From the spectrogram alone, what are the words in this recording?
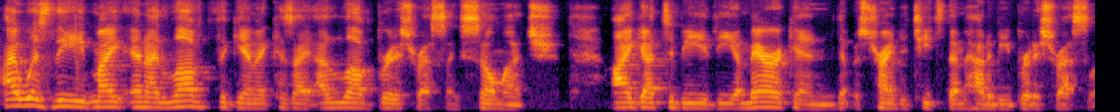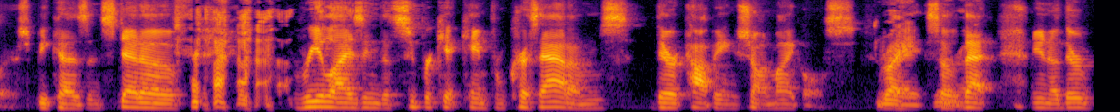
I was the my and I loved the gimmick because I, I love British wrestling so much. I got to be the American that was trying to teach them how to be British wrestlers because instead of realizing that Super Kick came from Chris Adams, they're copying Shawn Michaels. Right, So right. that you know they're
